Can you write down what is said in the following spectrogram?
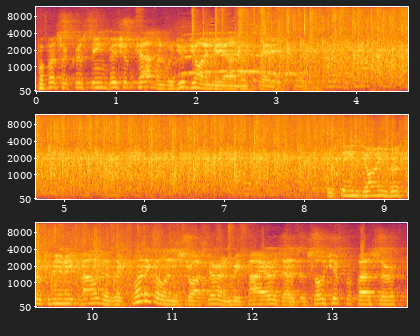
Professor Christine Bishop Chapman, would you join me on the stage, please? Christine joined Bristol Community College as a clinical instructor and retires as associate professor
